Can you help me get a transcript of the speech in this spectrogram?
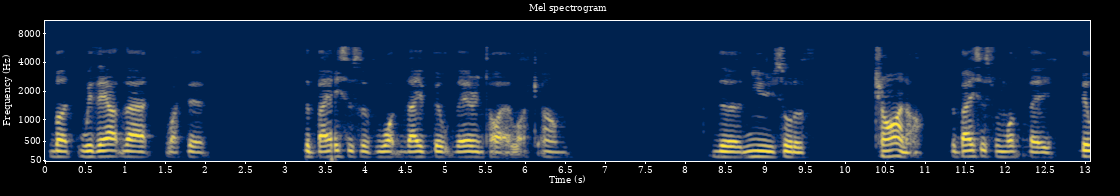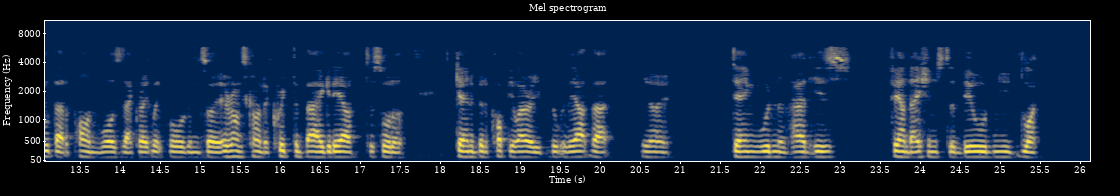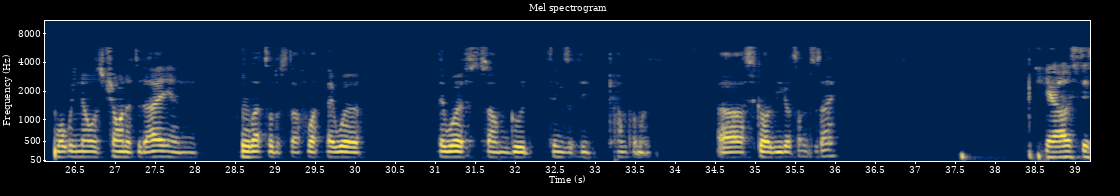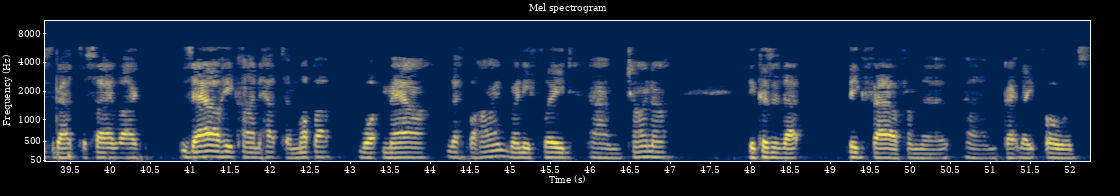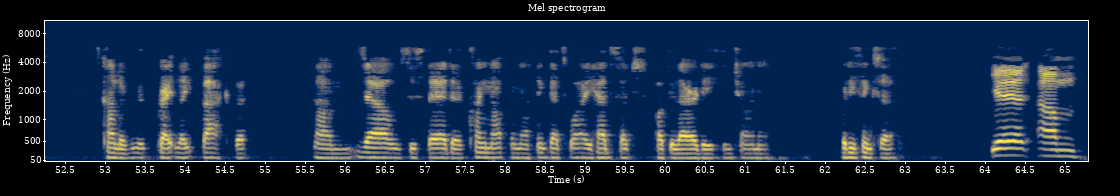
But without that, like the the basis of what they've built their entire like um the new sort of China, the basis from what they built that upon was that great leap forward. And so everyone's kind of quick to bag it out to sort of gain a bit of popularity. But without that, you know, Deng wouldn't have had his foundations to build new, like what we know as China today and all that sort of stuff. Like they were, there were some good things that did come from it. Uh, Scott, have you got something to say? Yeah, I was just about to say like Zhao, he kind of had to mop up what Mao left behind when he fled um, China because of that big fail from the um, Great Leap forwards. It's kind of a great leap back, but um, Zhao was just there to clean up, and I think that's why he had such popularity in China. What do you think, sir? Yeah, um,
